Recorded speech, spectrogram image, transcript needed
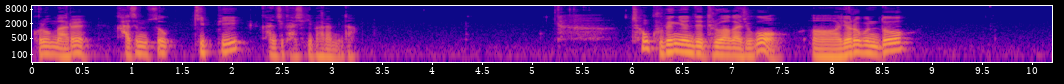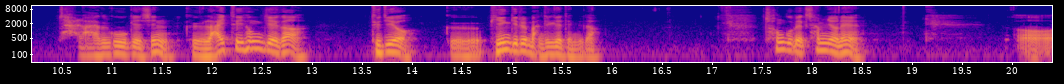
그런 말을 가슴속 깊이 간직하시기 바랍니다. 1900년대 들어와 가지고 어, 여러분도 잘 알고 계신 그 라이트 형제가 드디어 그 비행기를 만들게 됩니다. 1903년에 어,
